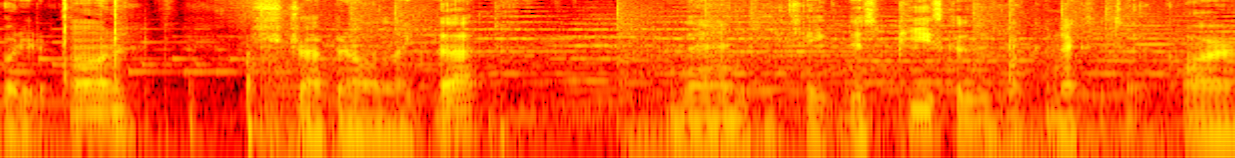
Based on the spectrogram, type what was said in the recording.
put it on, strap it on like that, and then you take this piece because what connects it to the car,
